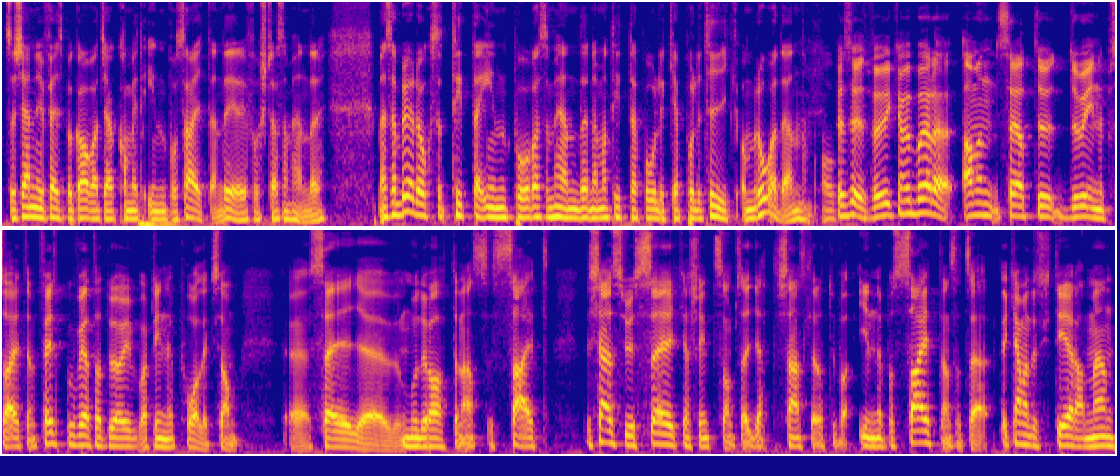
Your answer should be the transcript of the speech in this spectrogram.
Så känner ju Facebook av att jag har kommit in på sajten, det är det första som händer. Men sen börjar du också titta in på vad som händer när man tittar på olika politikområden. Och... Precis, för vi kan väl börja där. Ja, men, säg att du, du är inne på sajten. Facebook vet att du har varit inne på, liksom, eh, säg eh, Moderaternas sajt. Det känns ju i sig kanske inte som så här jättekänsligt att du var inne på sajten så att säga. Det kan man diskutera, men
